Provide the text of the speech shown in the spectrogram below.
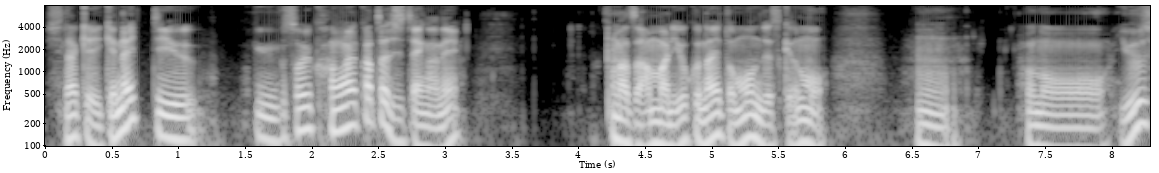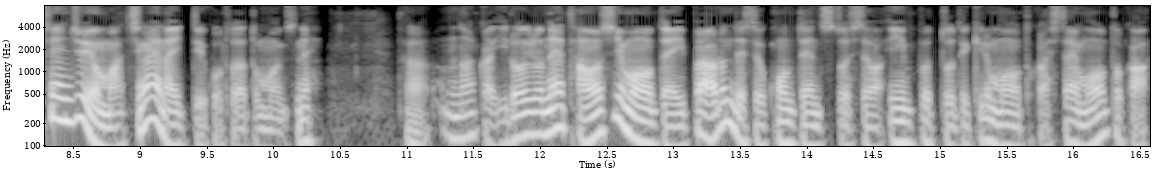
しなきゃいけないっていうそういう考え方自体がねまずあんまり良くないと思うんですけども、うん、その優先順位を間違えないっていうことだと思うんですね。だからなんかいろいろね楽しいものっていっぱいあるんですよコンテンツとしてはインプットできるものとかしたいものとか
